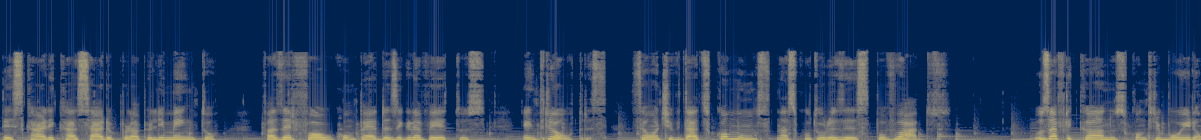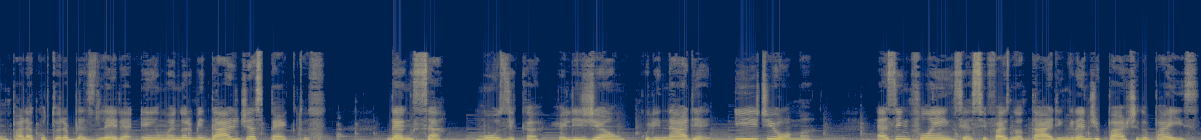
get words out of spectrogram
pescar e caçar o próprio alimento, fazer fogo com pedras e gravetos, entre outras, são atividades comuns nas culturas desses povoados. Os africanos contribuíram para a cultura brasileira em uma enormidade de aspectos: dança, música, religião, culinária e idioma. Essa influência se faz notar em grande parte do país,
